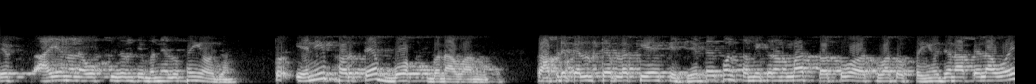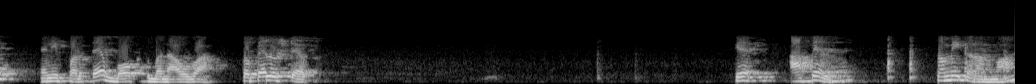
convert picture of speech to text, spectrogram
એક આયન અને ઓક્સિજનથી બનેલું સંયોજન. તો એની ફરતે બોક્સ બનાવવાનું છે. તો આપણે પહેલું સ્ટેપ લખીએ કે જે કંઈ પણ સમીકરણમાં તત્વ અથવા તો સંયોજન આપેલા હોય, એની ફરતે બોક્સ બનાવવા. તો પહેલું સ્ટેપ કે આપેલ સમીકરણમાં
